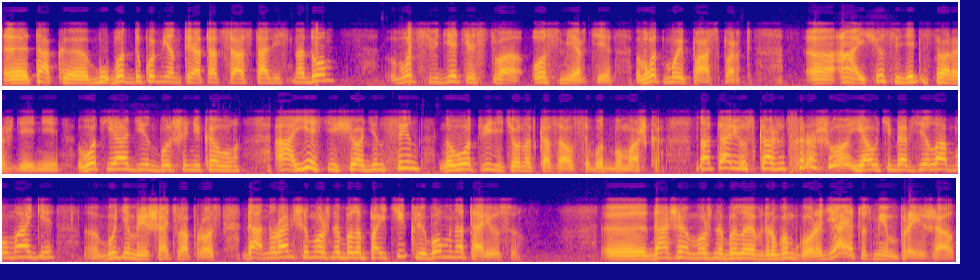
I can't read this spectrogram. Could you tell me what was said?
Э, так, э, вот документы от отца остались на дом, вот свидетельство о смерти, вот мой паспорт. А, еще свидетельство о рождении. Вот я один, больше никого. А, есть еще один сын, но вот, видите, он отказался. Вот бумажка. Нотариус скажет, хорошо, я у тебя взяла бумаги, будем решать вопрос. Да, но раньше можно было пойти к любому нотариусу э, даже можно было в другом городе, а я тут мимо проезжал.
